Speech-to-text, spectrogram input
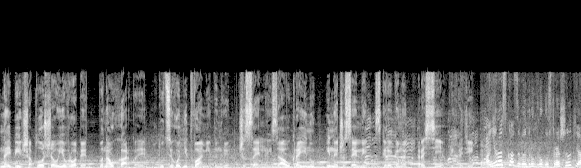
найбільша площа у Європі. Вона у Харкові. Тут сьогодні два мітинги: чисельний за Україну і нечисельний з криками Росія, приходи. Они рассказывают друг другу страшилки.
